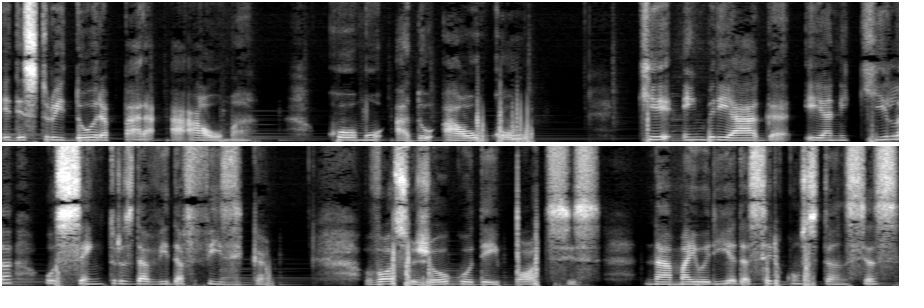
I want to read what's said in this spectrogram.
e destruidora para a alma como a do álcool, que embriaga e aniquila os centros da vida física. Vosso jogo de hipóteses na maioria das circunstâncias,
